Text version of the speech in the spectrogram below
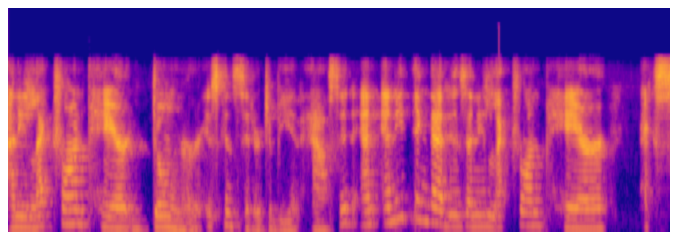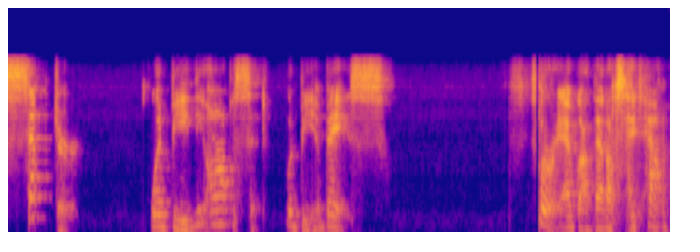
an electron pair donor is considered to be an acid, and anything that is an electron pair acceptor would be the opposite, would be a base. Sorry, I've got that upside down.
